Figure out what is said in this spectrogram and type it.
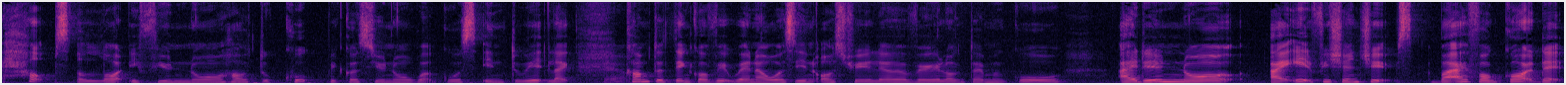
helps a lot if you know how to cook because you know what goes into it. Like, yeah. come to think of it, when I was in Australia a very long time ago, I didn't know I ate fish and chips, but I forgot that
